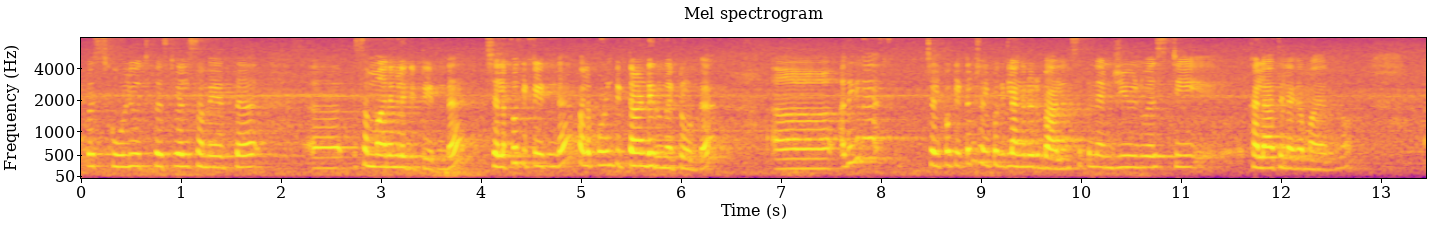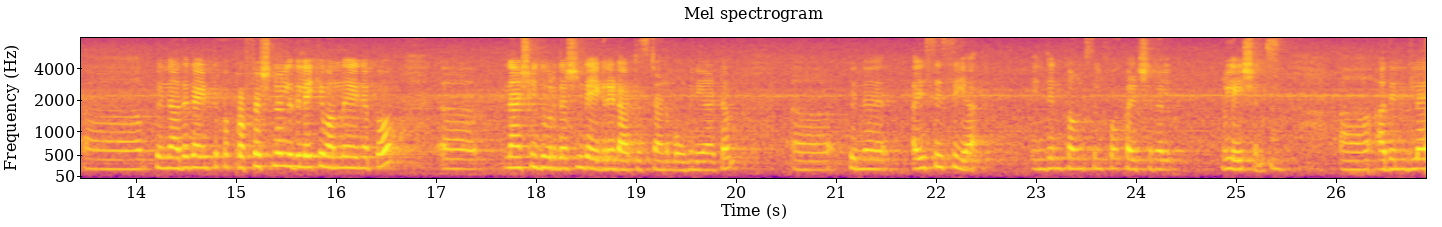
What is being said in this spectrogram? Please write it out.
ഇപ്പോൾ സ്കൂൾ യൂത്ത് ഫെസ്റ്റിവൽ സമയത്ത് സമ്മാനങ്ങൾ കിട്ടിയിട്ടുണ്ട്. ചിലപ്പോൾ കിട്ടിയിട്ടുണ്ട് പലപ്പോഴും കിട്ടാണ്ടിരുന്നിട്ടുമുണ്ട്. അതിങ്ങനെ ചിലപ്പോൾ കിട്ടും ചിലപ്പോൾ കിട്ടില്ല. അങ്ങനെ ഒരു ബാലൻസ് പിന്നെ എം ജി യൂണിവേഴ്സിറ്റി കലാതിലകമായിരുന്നു. പിന്നെ അത് കഴിഞ്ഞിട്ട് ഇപ്പോൾ പ്രൊഫഷണൽ ഇതിലേക്ക് വന്നു കഴിഞ്ഞപ്പോൾ നാഷണൽ ദൂരദർശന്റെ എ ഗ്രേഡ് ആർട്ടിസ്റ്റാണ് മോഹിനിയാട്ടം. പിന്നെ I C C R Indian council for cultural relations അതിന്റെ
